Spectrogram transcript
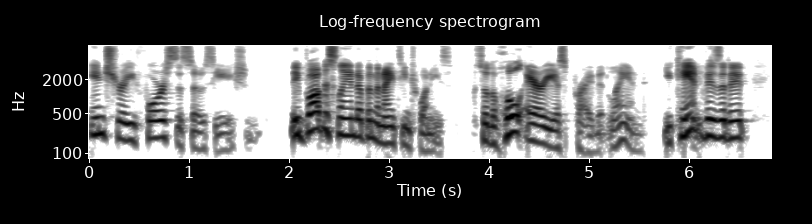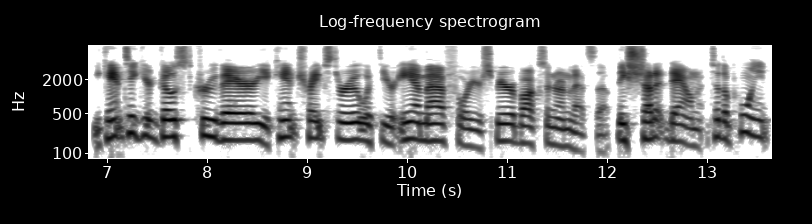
Entry Forest Association? They bought this land up in the 1920s, so the whole area is private land. You can't visit it, you can't take your ghost crew there, you can't traipse through it with your EMF or your spirit box or none of that stuff. They shut it down to the point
